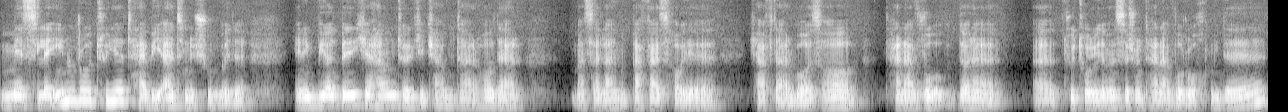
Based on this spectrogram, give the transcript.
مثل این رو توی طبیعت نشون بده. یعنی بیاد بدی که همونطوری که کبوترها در مثلا قفسهای کفتربازها تنوع داره. توی تولید مثلشون تنوع رخ میده.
